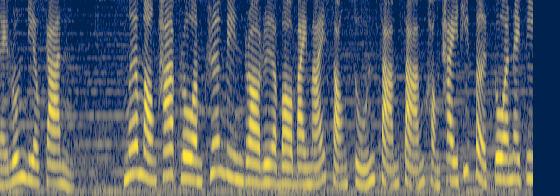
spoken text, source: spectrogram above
ในรุ่นเดียวกัน เมื่อมองภาพรวมเครื่องบินรอเรือบอใบไม้ 2033 ของไทยที่เปิดตัวในปี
